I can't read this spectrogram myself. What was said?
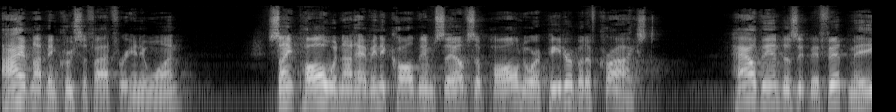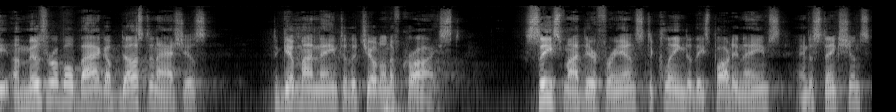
I have not been crucified for anyone. St. Paul would not have any called themselves of Paul nor of Peter, but of Christ. How then does it befit me, a miserable bag of dust and ashes, to give my name to the children of Christ? Cease, my dear friends, to cling to these party names and distinctions.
